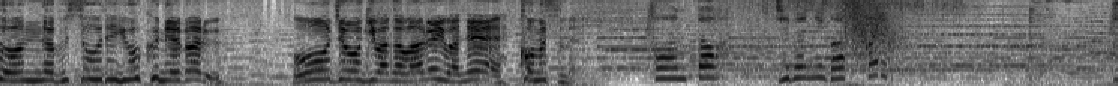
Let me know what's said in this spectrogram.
そんな武装でよく粘る。往生際が悪いわね小娘。ほんと自分にがっかり。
